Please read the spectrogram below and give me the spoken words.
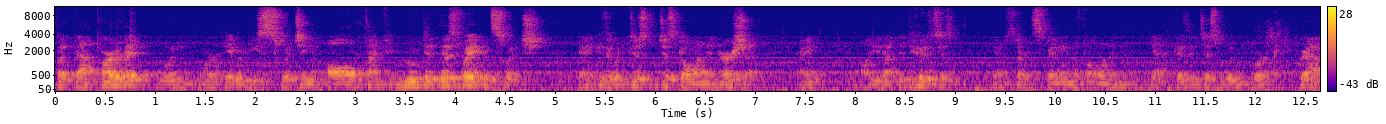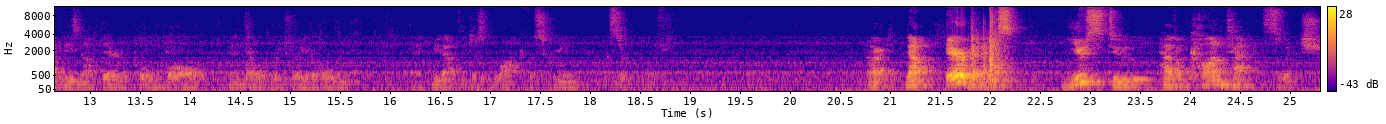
but that part of it wouldn't work. It would be switching all the time. If you moved it this way, it would switch, okay, because it would just, just go on inertia, right? All you'd have to do is just, you know, start spinning the phone and, yeah, because it just wouldn't work. Gravity's not there to pull the ball and tell it which way you're holding it. Okay? You'd have to just lock the screen a certain way. All right, now airbags used to have a contact switch.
